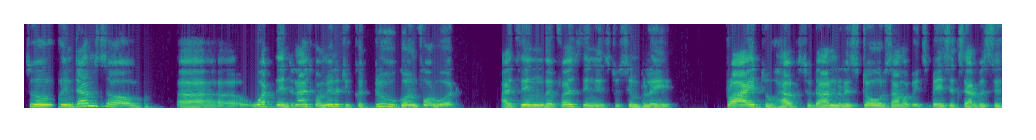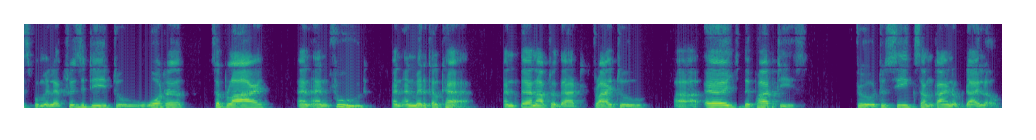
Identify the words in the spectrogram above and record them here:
So, in terms of uh, what the international community could do going forward, I think the first thing is to simply try to help Sudan restore some of its basic services from electricity to water supply and, and food and, and medical care. And then after that, try to uh, urge the parties to, to seek some kind of dialogue.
